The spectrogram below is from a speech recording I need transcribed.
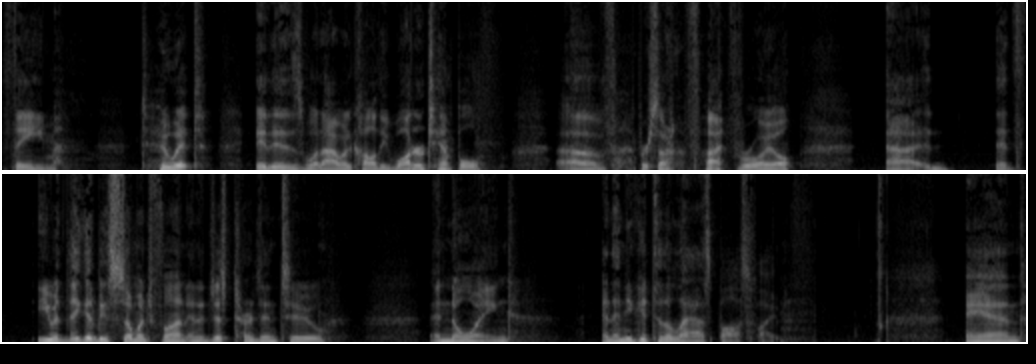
theme to it. It is what I would call the water temple of Persona 5 Royal. Uh, it's you would think it'd be so much fun, and it just turns into annoying. And then you get to the last boss fight. And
